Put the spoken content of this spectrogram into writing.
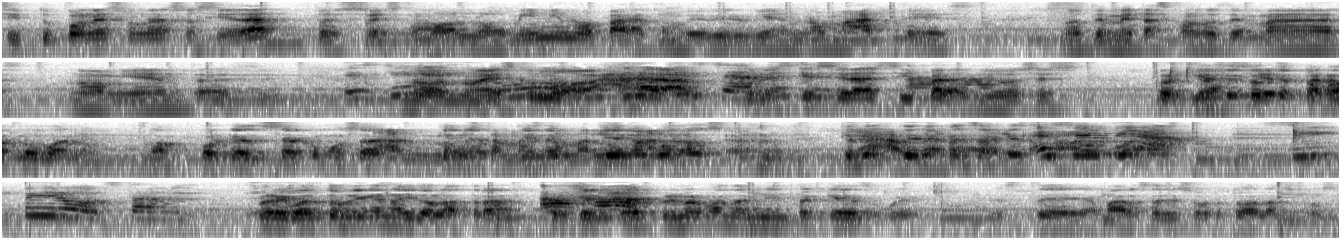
si tú pones una sociedad, pues es como lo mínimo para convivir bien. No mates, no te metas con los demás, no mientas. Es que No, no es no, como, ah, que tienes que ser así para Ajá. Dios. Es porque Yo así siento que es para tomar lo bueno, ¿no? Porque sea como sea, Ah, me tiene, gusta más tiene, tomar lo tiene malo, buenos, tiene, Ya, tiene mensajes. Es que mira, buenos, sí, pero están. pero igual te obligan a idolatrar, porque Ajá. el primer mandamiento que es, güey, este, amarás a Dios sobre todas las cosas.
